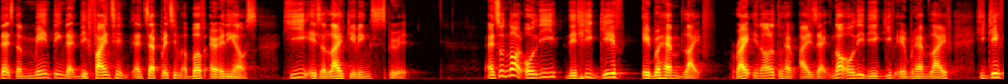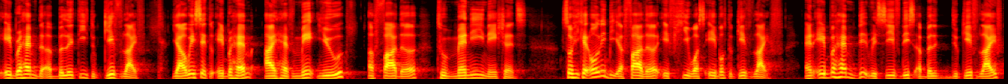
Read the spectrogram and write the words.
That's the main thing that defines him and separates him above everything else. He is a life-giving spirit. And so not only did he give Abraham life, right, in order to have Isaac, not only did he give Abraham life, he gave Abraham the ability to give life. Yahweh said to Abraham, I have made you a father to many nations. So he can only be a father if he was able to give life. And Abraham did receive this ability to give life,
